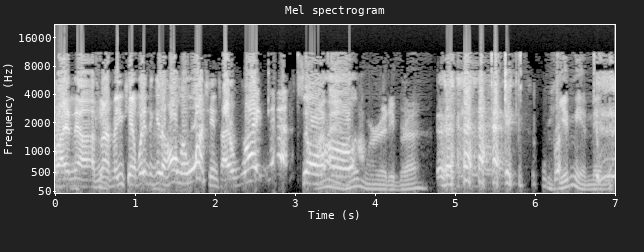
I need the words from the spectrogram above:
right now. As a matter of fact, you can't wait to get home and watch hentai right now. So I'm at uh, home already, bruh. Give me a minute.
